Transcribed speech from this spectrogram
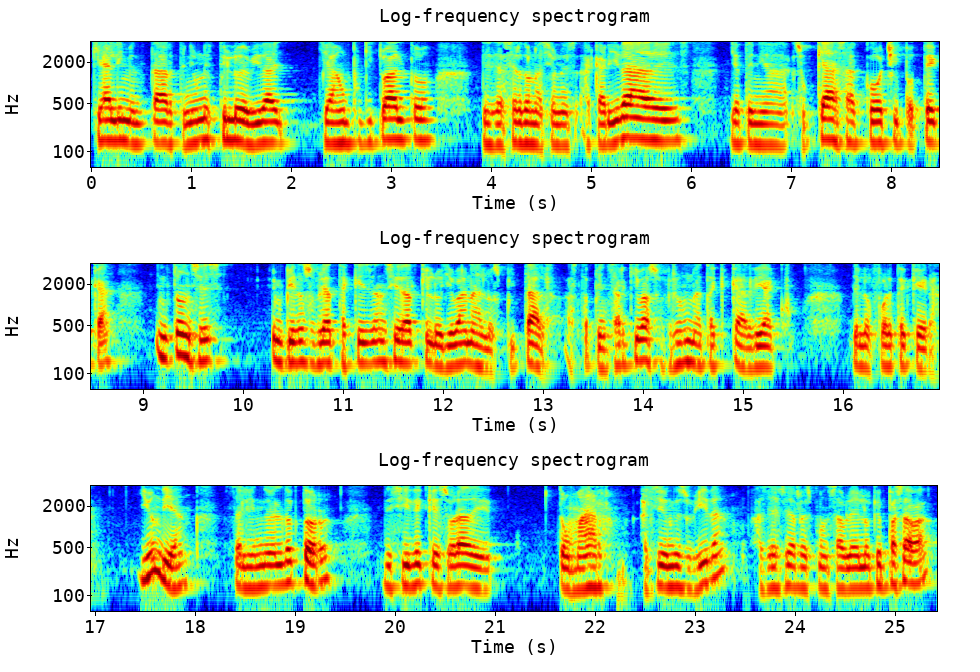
que alimentar, tenía un estilo de vida ya un poquito alto, desde hacer donaciones a caridades, ya tenía su casa, coche, hipoteca. Entonces, empieza a sufrir ataques de ansiedad que lo llevan al hospital, hasta pensar que iba a sufrir un ataque cardíaco, de lo fuerte que era. Y un día, saliendo del doctor, decide que es hora de tomar acción de su vida, hacerse responsable de lo que pasaba,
